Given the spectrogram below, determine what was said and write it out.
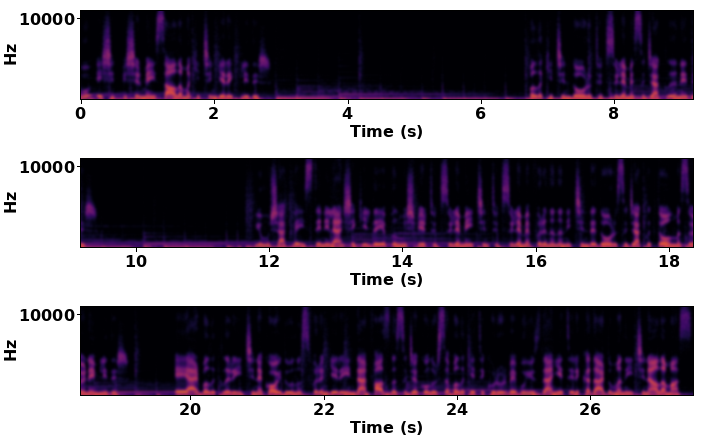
Bu, eşit pişirmeyi sağlamak için gereklidir. Balık için doğru tütsüleme sıcaklığı nedir? Yumuşak ve istenilen şekilde yapılmış bir tütsüleme için tütsüleme fırınının içinde doğru sıcaklıkta olması önemlidir. Eğer balıkları içine koyduğunuz fırın gereğinden fazla sıcak olursa balık eti kurur ve bu yüzden yeteri kadar dumanı içine alamaz.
